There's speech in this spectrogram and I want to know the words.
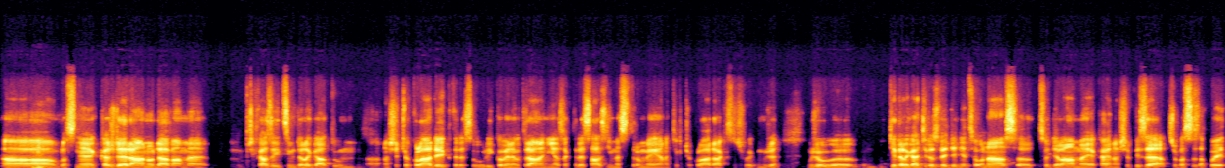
A uh, hmm. vlastně každé ráno dáváme přicházejícím delegátům naše čokolády, které jsou uhlíkově neutrální a za které sázíme stromy a na těch čokoládách se člověk může, můžou ti delegáti dozvědět něco o nás, co děláme, jaká je naše vize a třeba se zapojit.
